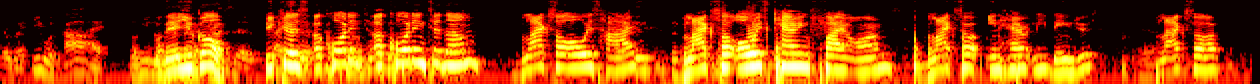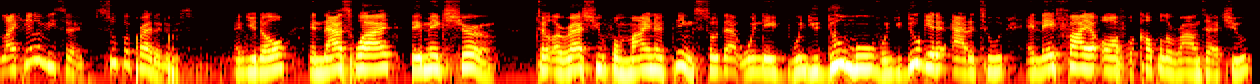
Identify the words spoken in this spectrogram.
it was like he was high, so he. Must There you go. aggressive. Because Like- according according to them, blacks are always high. Blacks are always carrying firearms. Blacks are inherently dangerous. Blacks are, like Hillary said, super predators. And you know, and that's why they make sure to arrest you for minor things so that when they when you do move, when you do get an attitude and they fire off a couple of rounds at you,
